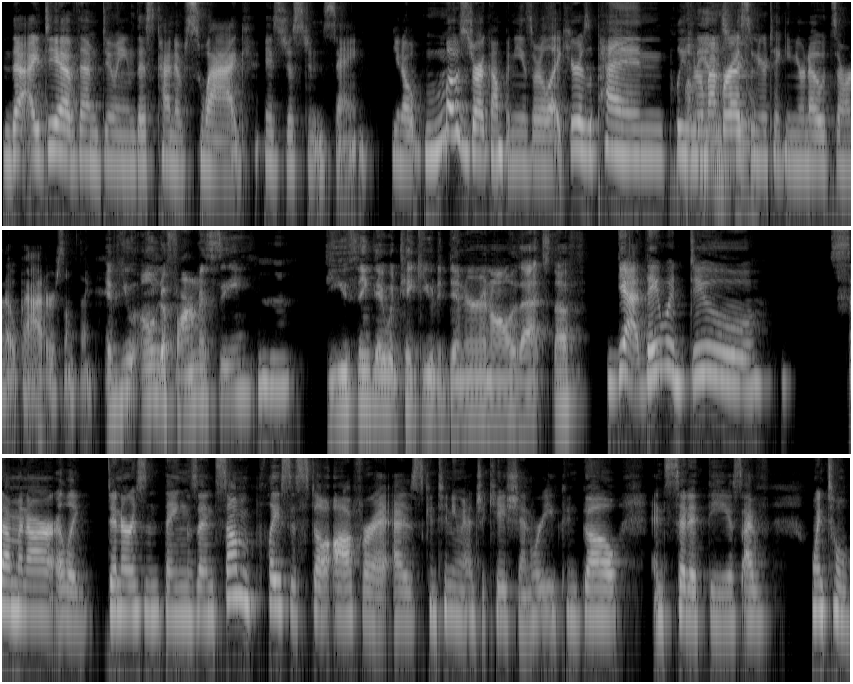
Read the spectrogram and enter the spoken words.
the idea of them doing this kind of swag is just insane. You know, most drug companies are like, here's a pen. Please Let remember us you. when you're taking your notes or a notepad or something. If you owned a pharmacy, Mhm. do you think they would take you to dinner and all of that stuff? yeah they would do seminar or like dinners and things and some places still offer it as continuing education where you can go and sit at these i've went to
